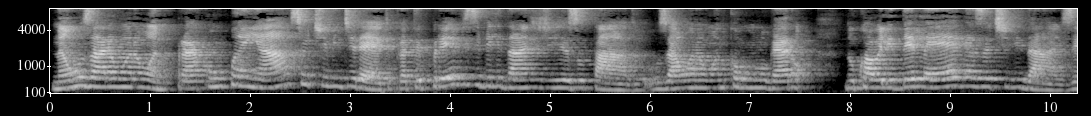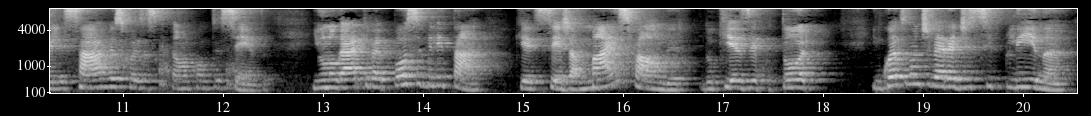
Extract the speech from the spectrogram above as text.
não usar a one-on-one para acompanhar o seu time direto, para ter previsibilidade de resultado, usar o one-on-one como um lugar no qual ele delega as atividades, ele sabe as coisas que estão acontecendo, e um lugar que vai possibilitar que ele seja mais founder do que executor, enquanto não tiver a disciplina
